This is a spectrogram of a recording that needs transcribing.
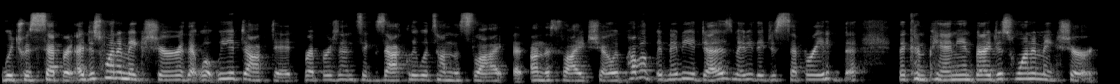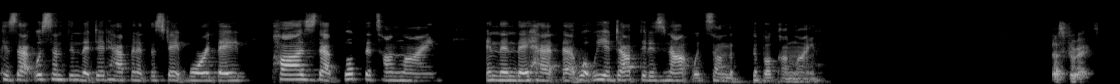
which was separate. I just want to make sure that what we adopted represents exactly what's on the slide, uh, on the slideshow. It probably, maybe it does, maybe they just separated the, the companion, but I just want to make sure, because that was something that did happen at the state board. They paused that book that's online. And then they had, uh, what we adopted is not what's on the, the book online. That's correct.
